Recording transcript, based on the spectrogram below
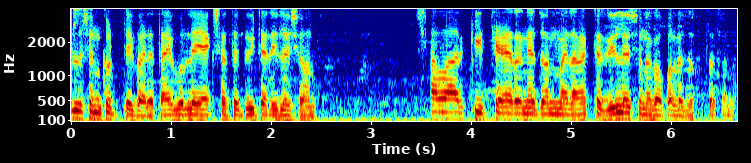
রিলেশন করতেই পারে, তাই বলে একসাথে দুইটা রিলেশন শালার কি চেহারা নিয়ে জন্মাইলাম, একটা রিলেশনে কপালে জুটতেছে না।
